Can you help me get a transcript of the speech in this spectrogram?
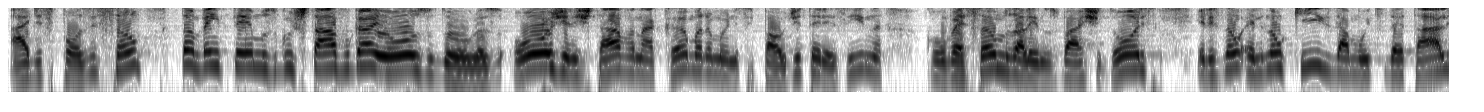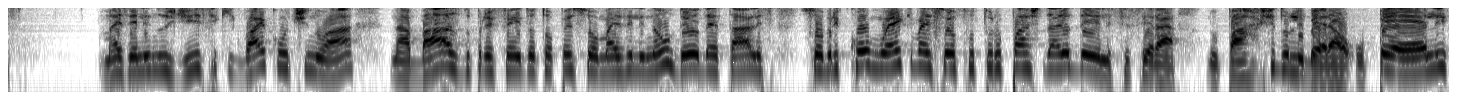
à disposição. Também temos Gustavo Gaioso, Douglas. Hoje ele estava na Câmara Municipal de Teresina, conversamos ali nos bastidores. Eles não, ele não quis dar muitos detalhes, mas ele nos disse que vai continuar na base do prefeito doutor Pessoa, mas ele não deu detalhes sobre como é que vai ser o futuro partidário dele, se será no Partido Liberal, o PL,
